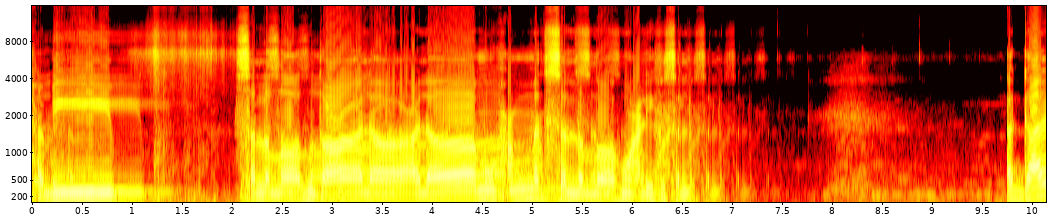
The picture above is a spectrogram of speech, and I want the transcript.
हबीब। सल्लल्लाहु ताला अला मुहम्मद सल्लल्लाहु अलैहि वसल्लम। घर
